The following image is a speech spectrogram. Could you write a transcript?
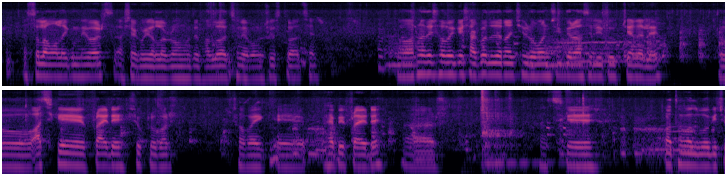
আসসালামু আলাইকুম ভিউয়ার্স, আশা করি আল্লাহর রহমতে ভালো আছেন এবং সুস্থ আছেন। তো আপনাদের সবাইকে স্বাগত জানাচ্ছি রোমান্টিকদের আসল ইউটিউব চ্যানেলে। তো আজকে ফ্রাইডে শুক্রবার, সবাইকে হ্যাপি ফ্রাইডে আর আজকে কথা বলব কিছু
